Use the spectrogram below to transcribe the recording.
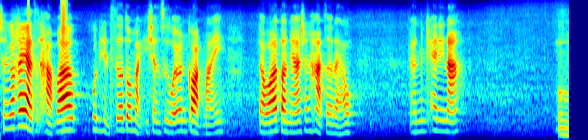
ฉันก็แค่อยากจะถามว่าคุณเห็นเสื้อตัวใหม่ที่ฉันซื้อไว้วันก่อนไหม แต่ว่าตอนนี้ฉันหาเจอแล้ว งั้นแค่นี้นะ อืม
